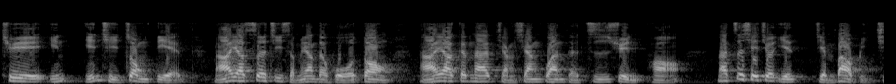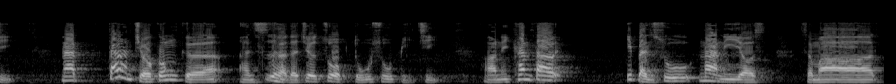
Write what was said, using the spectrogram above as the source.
去引引起重点，然后要设计什么样的活动，然后要跟他讲相关的资讯，哈，那这些就演简报笔记。那当然九宫格很适合的就做读书笔记。啊，你看到一本书，那你有什么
